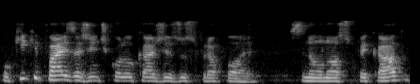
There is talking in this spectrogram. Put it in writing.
O que, que faz a gente colocar Jesus para fora? Senão o nosso pecado,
